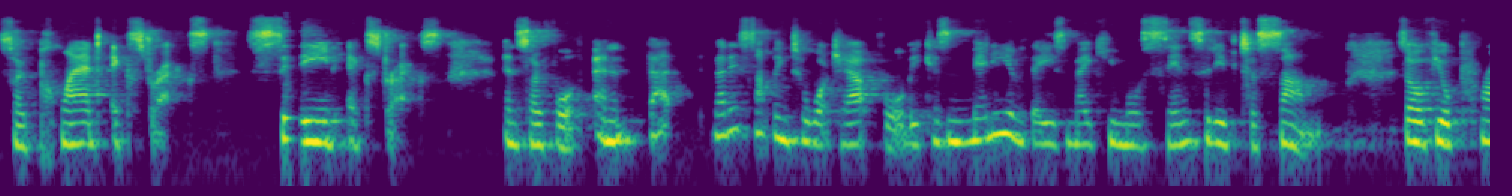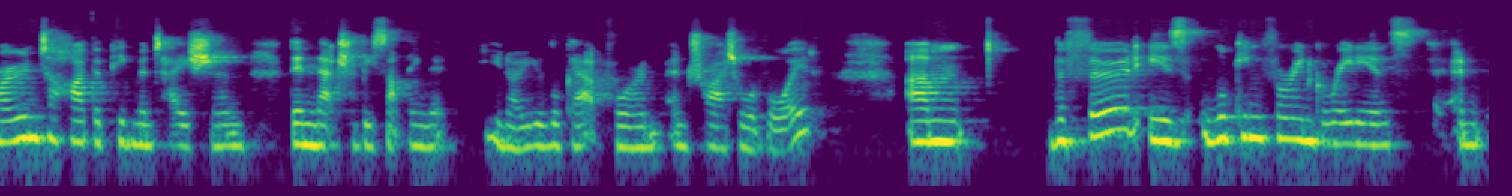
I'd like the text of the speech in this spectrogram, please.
so plant extracts, seed extracts, and so forth. And that that is something to watch out for because many of these make you more sensitive to sun. So if you're prone to hyperpigmentation, then that should be something that you know you look out for and, and try to avoid. Um, the third is looking for ingredients, and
